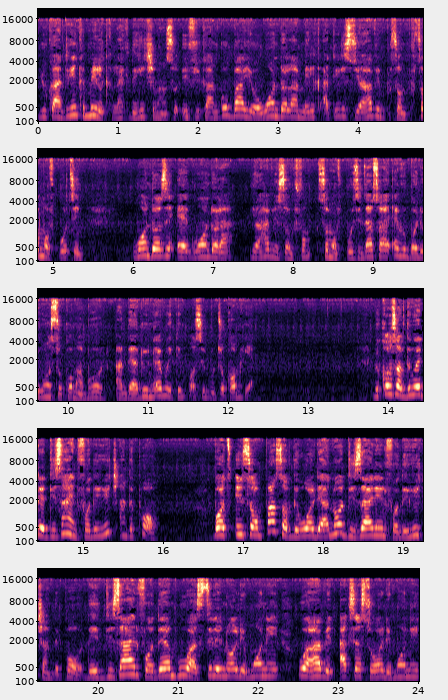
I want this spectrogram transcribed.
You can drink milk like the rich man. So if you can go buy your one dollar milk, at least you're having some some of protein. One dozen egg, one dollar, you're having some some of protein. That's why everybody wants to come abroad and they are doing everything possible to come here. Because of the way they design for the rich and the poor. But in some parts of the world, they are not designing for the rich and the poor. They design for them who are stealing all the money, who are having access to all the money,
